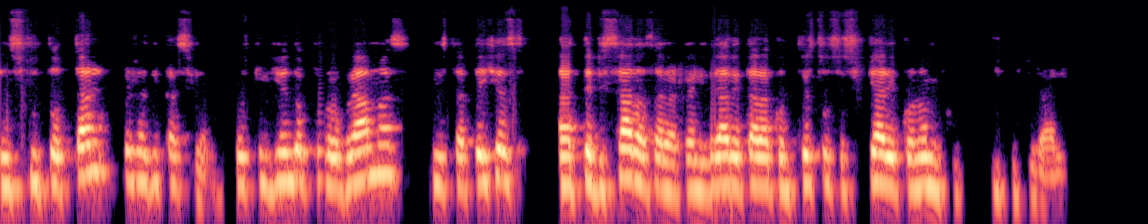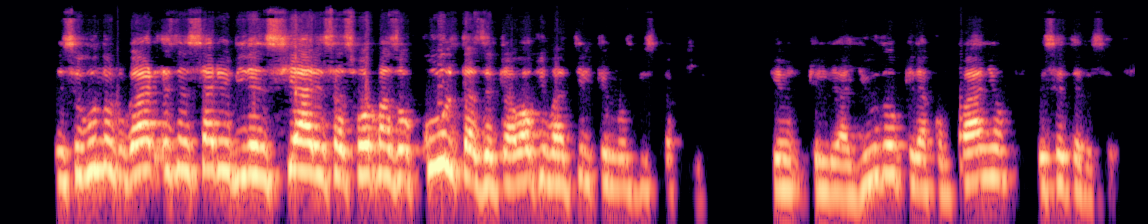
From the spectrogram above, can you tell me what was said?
en su total erradicación, construyendo programas y estrategias aterrizadas a la realidad de cada contexto social, económico y cultural. En segundo lugar, es necesario evidenciar esas formas ocultas del trabajo infantil que hemos visto aquí que, le ayudo, que le acompaño, etcétera, etcétera.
